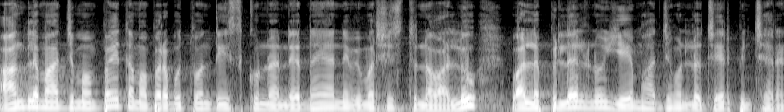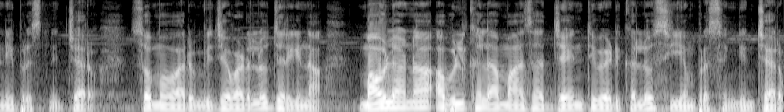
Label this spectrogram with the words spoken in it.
ఆంగ్ల మాధ్యమంపై తమ ప్రభుత్వం తీసుకున్న నిర్ణయాన్ని విమర్శిస్తున్న వాళ్ళు వాళ్ళ పిల్లలను ఏ మాధ్యమంలో చేర్పించారని ప్రశ్నించారు. సోమవారం విజయవాడలో జరిగిన మౌలానా అబుల్ కలాం ఆజాద్ జయంతి వేడుకల్లో సీఎం ప్రసంగించారు.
